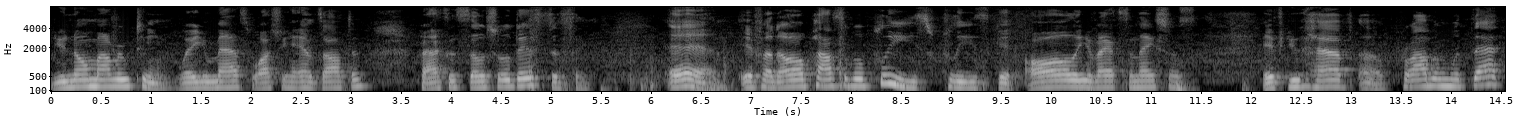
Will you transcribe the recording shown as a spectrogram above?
you know my routine. Wear your mask, wash your hands often, practice social distancing. And if at all possible, please, please get all of your vaccinations. If you have a problem with that,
